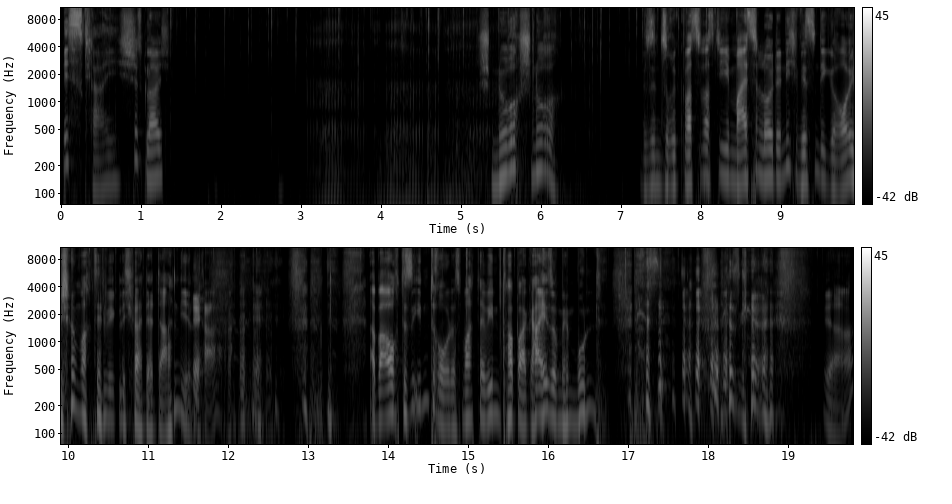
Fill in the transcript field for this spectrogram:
Bis gleich. Bis gleich. Schnurr, schnurr. Wir sind zurück. Was, was die meisten Leute nicht wissen, die Geräusche macht in Wirklichkeit der Daniel. Ja. Aber auch das Intro, das macht er wie ein Papagei, so mit dem Mund. Das, das, ja.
